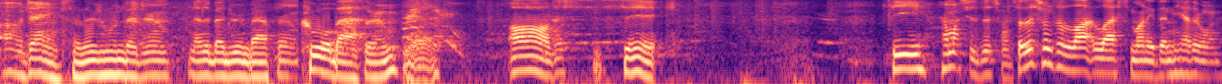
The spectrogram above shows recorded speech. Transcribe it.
Oh, dang. So there's one bedroom, another bedroom, bathroom. Cool bathroom. Yeah. Oh, this is sick. See, how much is this one? So this one's a lot less money than the other one.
